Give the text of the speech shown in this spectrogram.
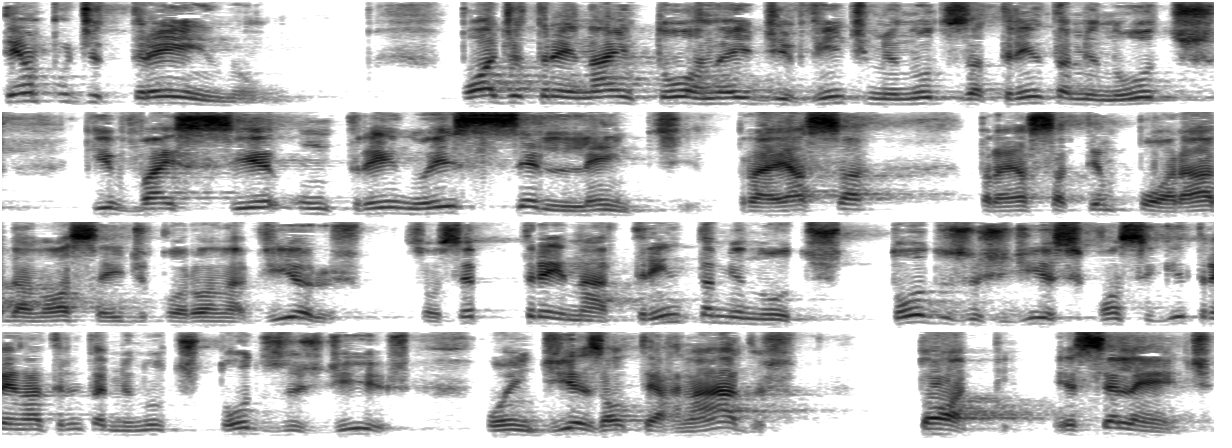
tempo de treino. Pode treinar em torno aí de 20 minutos a 30 minutos que vai ser um treino excelente para essa, para essa temporada nossa aí de coronavírus. Se você treinar 30 minutos todos os dias, se conseguir treinar 30 minutos todos os dias, ou em dias alternados, top, excelente.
